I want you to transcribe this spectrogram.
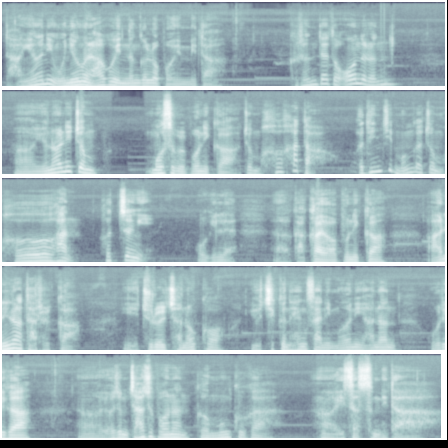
당연히 운영을 하고 있는 걸로 보입니다. 그런데도 오늘은 어, 유난히 좀 모습을 보니까 좀 허하다. 어딘지 뭔가 좀 허한 허정이 오길래 어, 가까이 와 보니까 아니나 다를까 이 줄을 쳐놓고 유치권 행사니 뭐니 하는 우리가 어, 요즘 자주 보는 그 문구가 어, 있었습니다.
